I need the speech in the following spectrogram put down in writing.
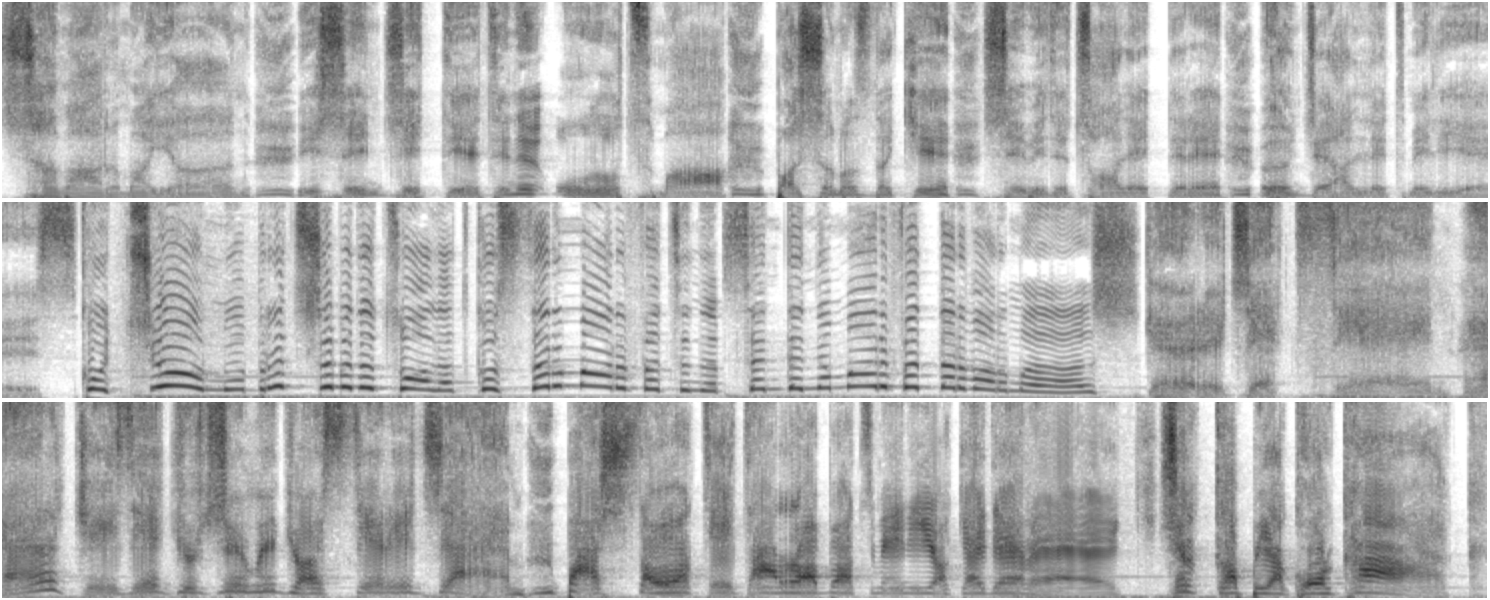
Şımarmayın. İşin ciddiyetini unutma. Başımızdaki şebidi tuvaletleri önce halletmeliyiz. Koçum bırak şebidi tuvalet göster marifetini. Sende ne marifetler varmış? Göreceksin. Herkese gücümü göstereceğim. Başta o titan robot beni yok ederek. Çık kapıya korkak.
